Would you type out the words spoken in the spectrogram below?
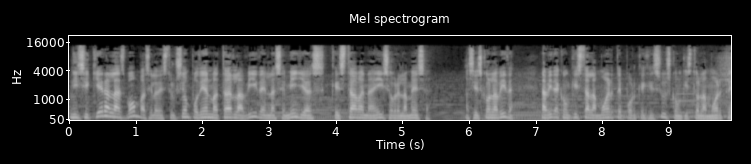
Ni siquiera las bombas y la destrucción podían matar la vida en las semillas que estaban ahí sobre la mesa. Así es con la vida. La vida conquista la muerte porque Jesús conquistó la muerte.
